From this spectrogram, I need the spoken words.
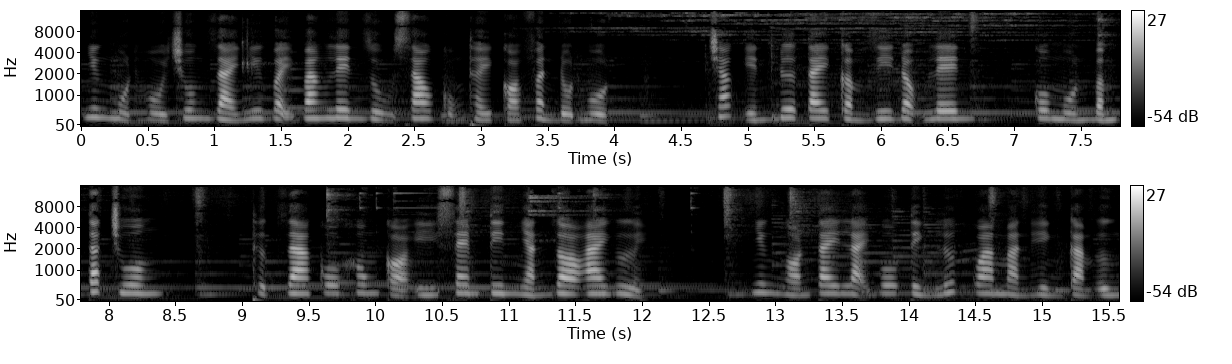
nhưng một hồi chuông dài như vậy vang lên dù sao cũng thấy có phần đột ngột. Chắc Yến đưa tay cầm di động lên, cô muốn bấm tắt chuông. Thực ra cô không có ý xem tin nhắn do ai gửi. Nhưng ngón tay lại vô tình lướt qua màn hình cảm ứng,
